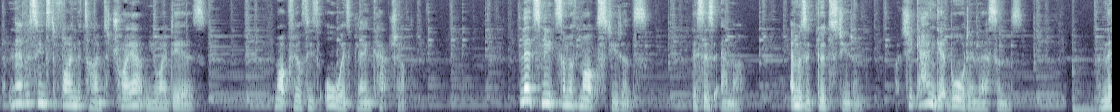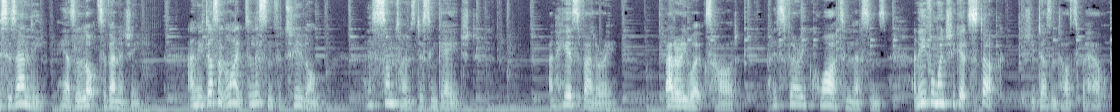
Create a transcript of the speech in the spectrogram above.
but never seems to find the time to try out new ideas. Mark feels he's always playing catch up. Let's meet some of Mark's students. This is Emma. Emma's a good student, but she can get bored in lessons. And this is Andy. He has lots of energy, and he doesn't like to listen for too long and is sometimes disengaged. And here's Valerie. Valerie works hard, but is very quiet in lessons, and even when she gets stuck, she doesn't ask for help.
